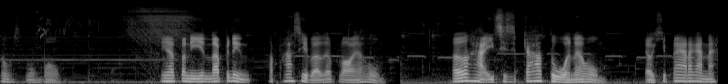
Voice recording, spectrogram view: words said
สมสมองมนี่ครับ ตอนนี้นับเป็นหนึ่งทับห้าสิบแล้วเรียบร้อยครับผม เราต้องหาอีก49ตัวนะผม เดี๋ยวคลิปหน้าแล้วกันนะ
